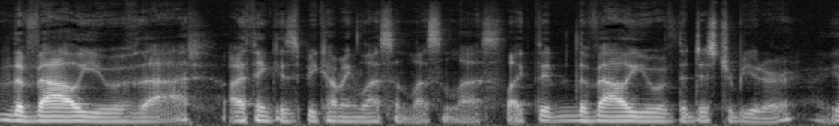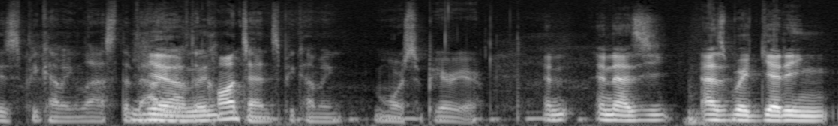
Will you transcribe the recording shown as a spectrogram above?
the value of that, I think, is becoming less and less and less. Like the the value of the distributor is becoming less. The value Yeah, of I the mean- content's becoming more superior. And and as you as we're getting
